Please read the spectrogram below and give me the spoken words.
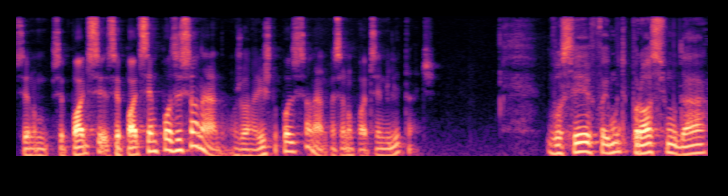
Você, não, você, pode ser, você pode ser posicionado, um jornalista posicionado, mas você não pode ser militante. Você foi muito próximo da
